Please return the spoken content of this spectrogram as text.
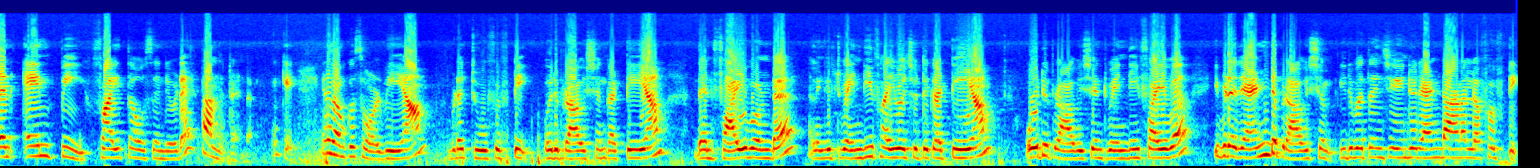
then N P five thousand ഇവിടെ തന്നിട്ടുണ്ട്. ഓക്കെ ഇനി നമുക്ക് സോൾവ് ചെയ്യാം. ഇവിടെ ടു ഫിഫ്റ്റി ഒരു പ്രാവശ്യം കട്ട് ചെയ്യാം. ദെൻ ഫൈവ് ഉണ്ട് അല്ലെങ്കിൽ ട്വന്റി ഫൈവ് വെച്ചിട്ട് കട്ട് ചെയ്യാം. ഒരു പ്രാവശ്യം ട്വന്റി ഫൈവ് ഇവിടെ രണ്ട് പ്രാവശ്യം ഇരുപത്തഞ്ച് ഇന്റു രണ്ടാണല്ലോ ഫിഫ്റ്റി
